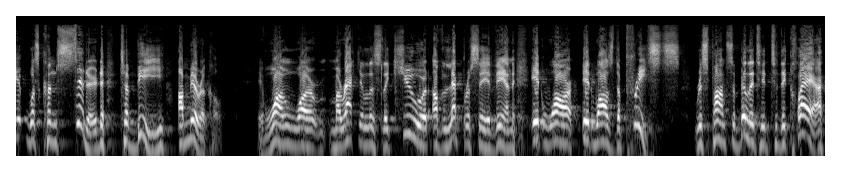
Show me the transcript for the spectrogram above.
it was considered to be a miracle. If one were miraculously cured of leprosy, then it, were, it was the priest's responsibility to declare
